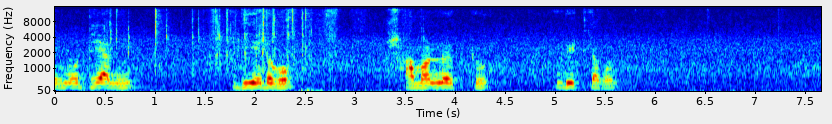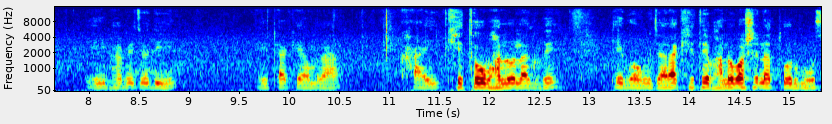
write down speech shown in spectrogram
এর মধ্যে আমি দিয়ে দেবো সামান্য একটু বিট লবণ। এইভাবে যদি এটাকে আমরা খাই, খেতেও ভালো লাগবে এবং যারা খেতে ভালোবাসে না তরমুজ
